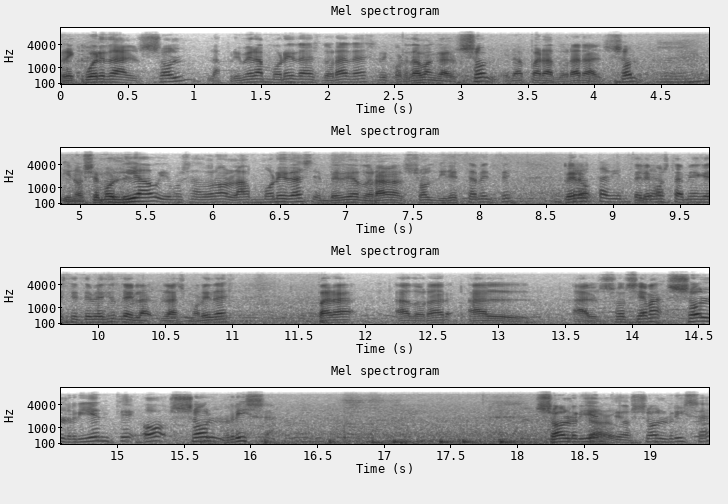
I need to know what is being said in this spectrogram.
Recuerda al sol, las primeras monedas doradas recordaban al sol, era para adorar al sol. Mm. Y nos hemos liado y hemos adorado las monedas en vez de adorar al sol directamente. Pero tenemos tirado. también esta intervención de la- las monedas para adorar al, al sol. Se llama sol riente o sol risa. Sol riente Claro. o sol risa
